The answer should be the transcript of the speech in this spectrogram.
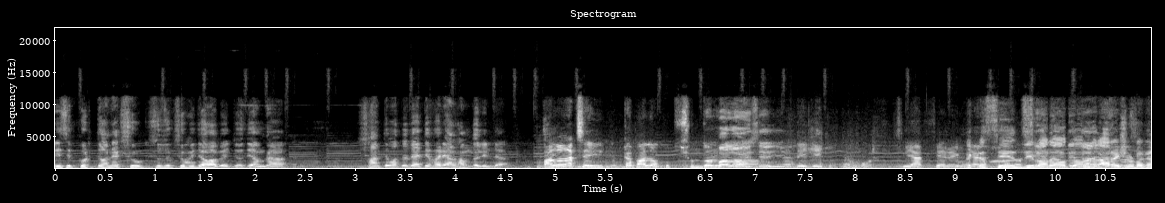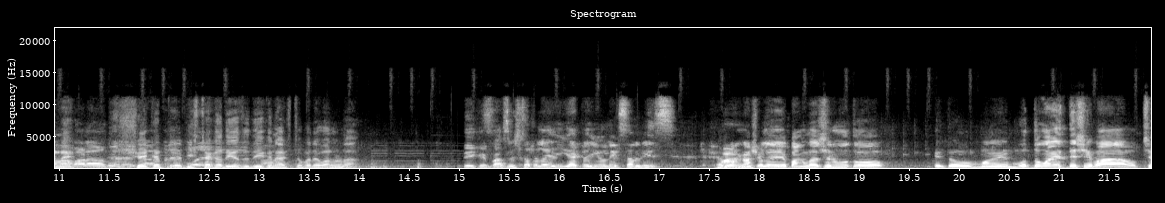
রিসিভ করতে অনেক সুযোগ সুবিধা হবে যদি আমরা শান্তি মতো যাইতে পারি আলহামদুলিল্লাহ। ভালো লাগছে এইটা ভালো খুব সুন্দর। ভালো হয়েছে একটা সিএনজি ভাড়াও তো আমাদের আড়াইশো টাকা নেয় সেক্ষেত্রে বিশ টাকা দিয়ে যদি এখানে আসতে পারে ভালো না? সার্ভিসটা আসলে একটা ইউনিক সার্ভিস এবং আসলে বাংলাদেশের মতো একটু মানে মধ্যমায়ের দেশে বা হচ্ছে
